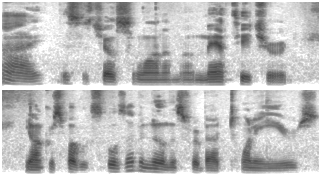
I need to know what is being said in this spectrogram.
Hi, this is Joe Salon. I'm a math teacher at Yonkers Public Schools. I've been doing this for about 20 years.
